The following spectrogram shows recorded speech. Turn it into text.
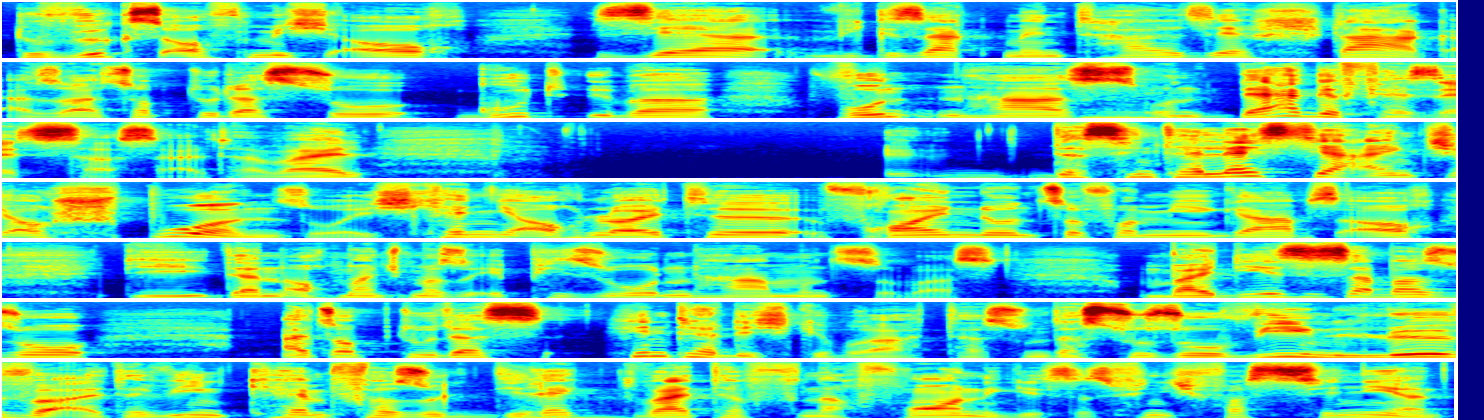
du wirkst auf mich auch sehr, wie gesagt, mental sehr stark. Also als ob du das so gut überwunden hast Mhm. und Berge versetzt hast, Alter. Weil das hinterlässt ja eigentlich auch Spuren so. Ich kenne ja auch Leute, Freunde und so von mir gab es auch, die dann auch manchmal so Episoden haben und sowas. Und bei dir ist es aber so, als ob du das hinter dich gebracht hast und dass du so wie ein Löwe, Alter, wie ein Kämpfer so direkt weiter f- nach vorne gehst. Das finde ich faszinierend.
